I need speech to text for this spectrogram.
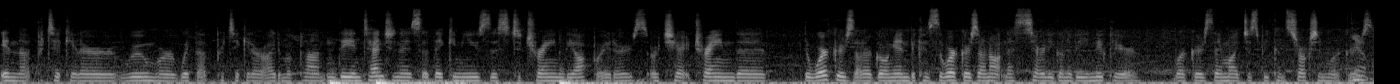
in that particular room or with that particular item of plant. The intention is that they can use this to train the operators or train the the workers that are going in because the workers are not necessarily going to be nuclear workers; they might just be construction workers.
